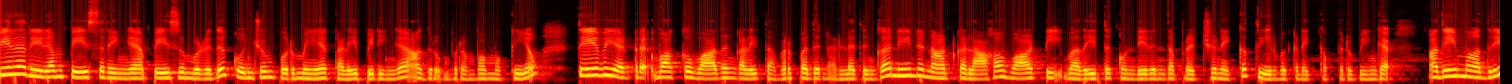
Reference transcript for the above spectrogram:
பிறரிடம் பேசுகிறீங்க பேசும் பொழுது கொஞ்சம் பொறுமையை கடைபிடிங்க அது ரொம்ப ரொம்ப முக்கியம். தேவையற்ற வாக்குவாதங்களை தவிர்ப்பது நல்லதுங்க. நீண்ட நாட்களாக வாட்டி வதைத்து கொண்டிருந்த பிரச்சனைக்கு தீர்வு கிடைக்க பெறுவீங்க. அதே மாதிரி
